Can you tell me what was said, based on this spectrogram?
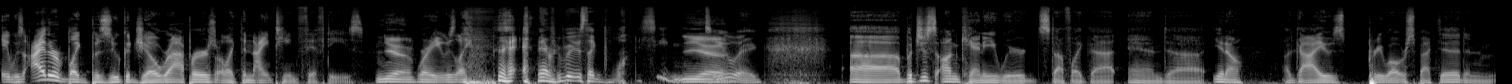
It was either like Bazooka Joe wrappers or like the 1950s Yeah, where he was like, and everybody was like, "What is he Yeah. doing?" Uh, but just uncanny, weird stuff like that, and uh, you know, a guy who's pretty well respected and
